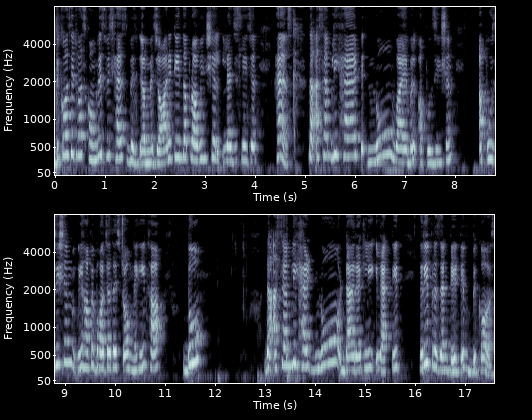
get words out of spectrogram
because it was Congress which has majority in the provincial legislature has the assembly had no viable opposition opposition यहाँ पे बहुत ज़्यादा स्ट्रांग नहीं था। Though the assembly had no directly elected representative because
